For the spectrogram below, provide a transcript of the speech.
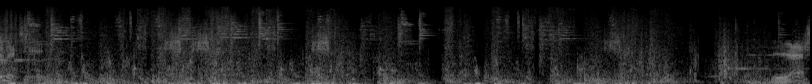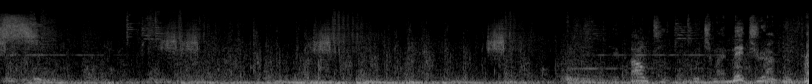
Invisibility. Yes. The bounty which my matriarch will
